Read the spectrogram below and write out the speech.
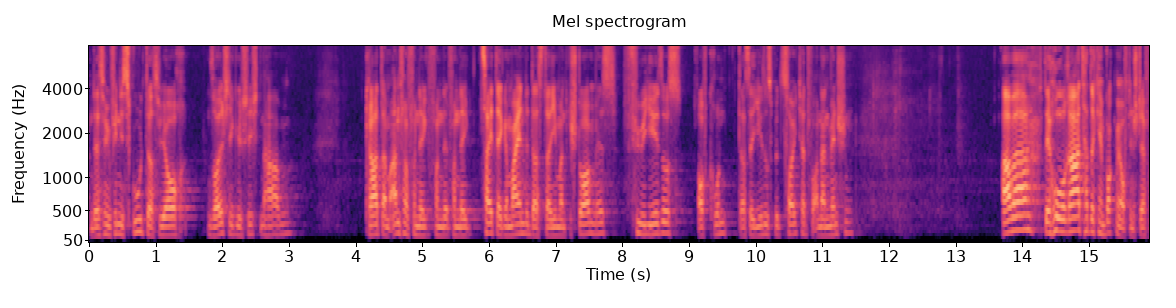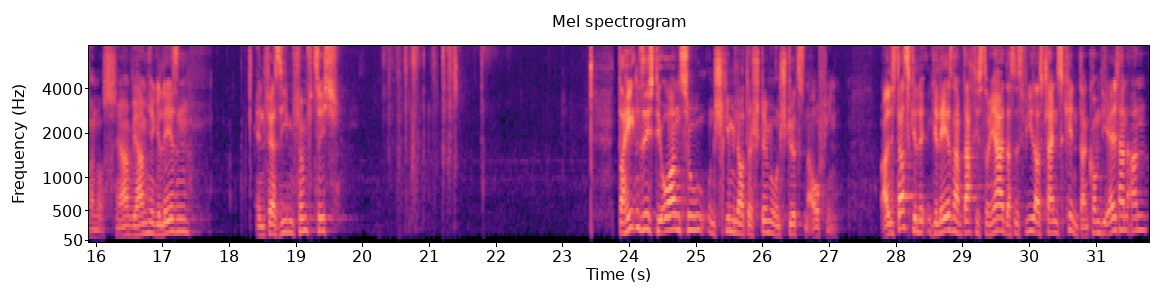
Und deswegen finde ich es gut, dass wir auch solche Geschichten haben. Gerade am Anfang von der, von, der, von der Zeit der Gemeinde, dass da jemand gestorben ist für Jesus aufgrund, dass er Jesus bezeugt hat vor anderen Menschen. Aber der Hohe Rat hatte keinen Bock mehr auf den Stephanus. Ja, wir haben hier gelesen in Vers 57, Da hielten sich die Ohren zu und schrien mit lauter Stimme und stürzten auf ihn. Als ich das gelesen habe, dachte ich so, ja, das ist wie als kleines Kind. Dann kommen die Eltern an,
